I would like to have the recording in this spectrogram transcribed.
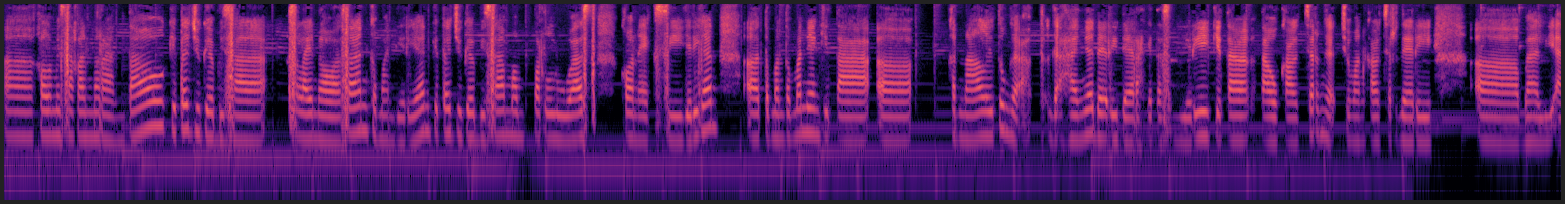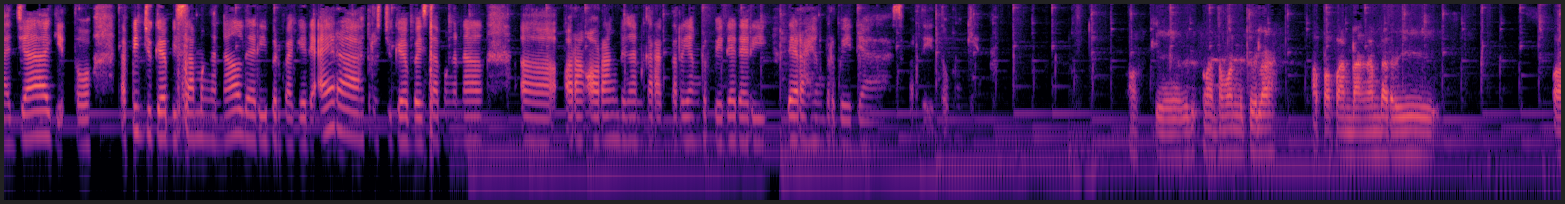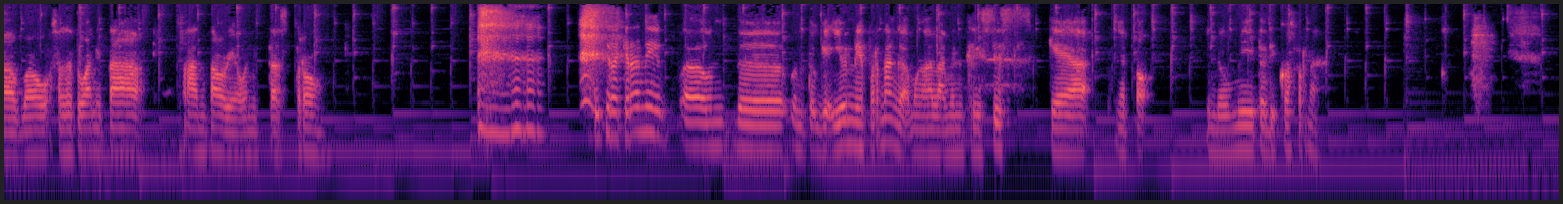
uh, kalau misalkan merantau, kita juga bisa selain wawasan kemandirian, kita juga bisa memperluas koneksi. Jadi kan uh, teman-teman yang kita uh, kenal itu nggak nggak hanya dari daerah kita sendiri kita tahu culture nggak cuman culture dari uh, Bali aja gitu. Tapi juga bisa mengenal dari berbagai daerah terus juga bisa mengenal orang-orang uh, dengan karakter yang berbeda dari daerah yang berbeda. Seperti itu mungkin. Oke jadi teman-teman itulah apa pandangan dari uh, bahwa salah satu wanita rantau ya wanita strong. Jadi kira-kira nih uh, untuk untuk Geyun nih pernah nggak mengalami krisis kayak nyetok Indomie atau di kos pernah?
